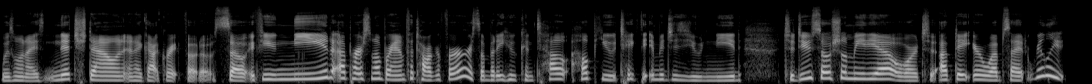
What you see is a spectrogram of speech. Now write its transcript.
was when I niched down and I got great photos. So if you need a personal brand photographer or somebody who can tell, help you take the images you need to do social media or to update your website, really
